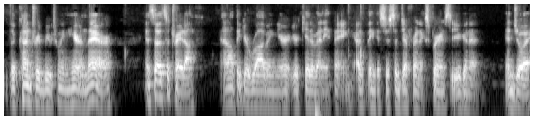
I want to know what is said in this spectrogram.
the, the country between here and there. And so it's a trade-off I don't think you're robbing your, your kid of anything. I think it's just a different experience that you're going to enjoy.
